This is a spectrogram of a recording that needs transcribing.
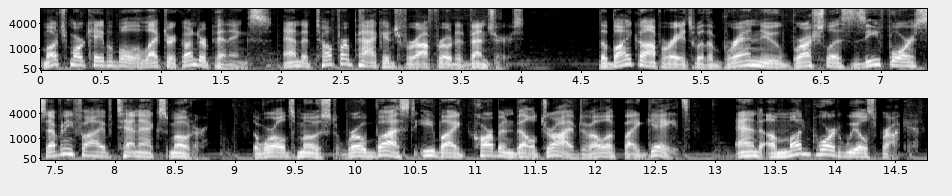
much more capable electric underpinnings, and a tougher package for off-road adventures. The bike operates with a brand new brushless Z-Force 7510X motor, the world's most robust e-bike carbon belt drive developed by Gates, and a Mudport wheel sprocket.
